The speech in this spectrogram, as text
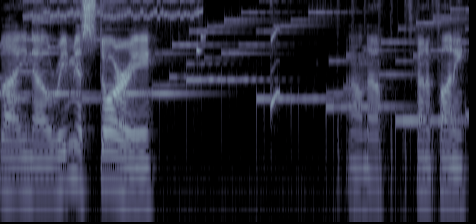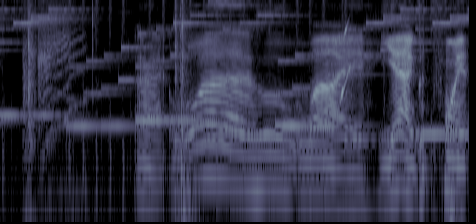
but, you know, read me a story. I don't know. It's kind of funny. Alright? Who? Why? Yeah, good point.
